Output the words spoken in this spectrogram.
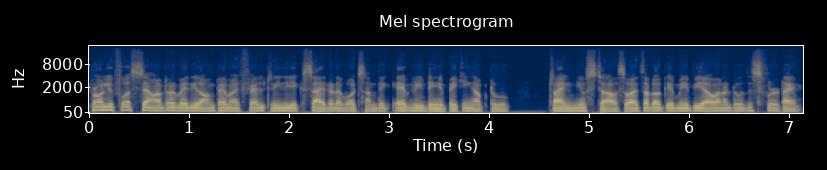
probably first time after a very long time, I felt really excited about something every day, waking up to trying new stuff. So I thought, okay, maybe I want to do this full time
